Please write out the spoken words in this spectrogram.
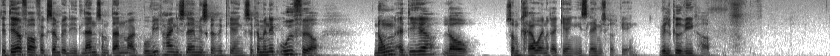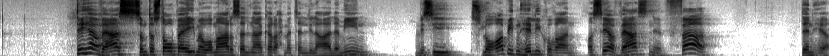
Det er derfor for eksempel i et land som Danmark, hvor vi ikke har en islamisk regering, så kan man ikke udføre nogle af de her lov, som kræver en regering, en islamisk regering, hvilket vi ikke har. Det her vers, som der står bag i mig, وَمَا رَسَلْنَاكَ رَحْمَةً لِلْعَالَمِينَ Hvis I slår op i den hellige Koran og ser versene før den her,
